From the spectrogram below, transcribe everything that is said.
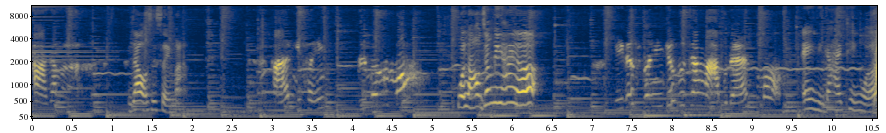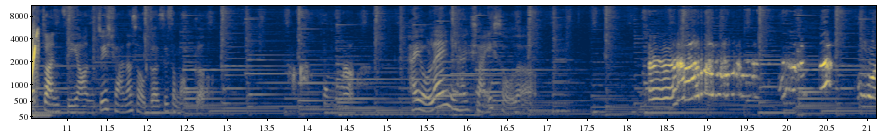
啊干嘛？你知道我是谁吗？啊你声音日本什么？我老这样厉害了！你的声音就是这样嘛，不然什么？哎，你刚才听我的专辑哦，你最喜欢那首歌是什么歌？啊疯了。还有嘞，你还喜欢一首的？呃，郭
